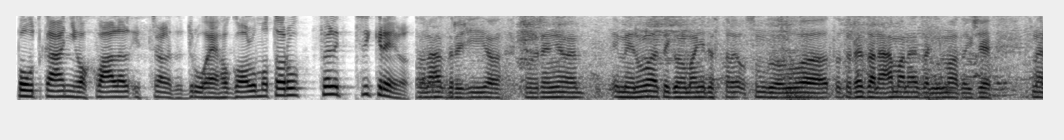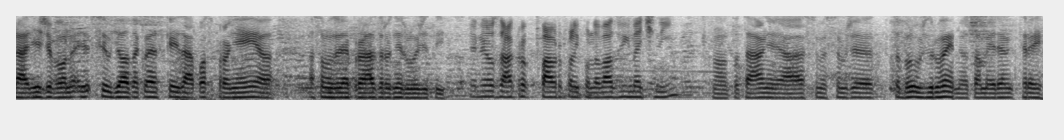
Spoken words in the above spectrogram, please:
Po utkání ho chválil i střelec druhého gólu motoru Filip Přikryl. To nás drží a samozřejmě i minule ty golmani dostali 8 gólů a to jde za náma, ne za nima, takže jsme rádi, že on si udělal takový hezký zápas pro něj a, a samozřejmě pro nás hrozně důležitý. Ten jeho zákrok v powerplay podle vás výjimečný? No totálně, já si myslím, že to byl už druhý, měl tam jeden, který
